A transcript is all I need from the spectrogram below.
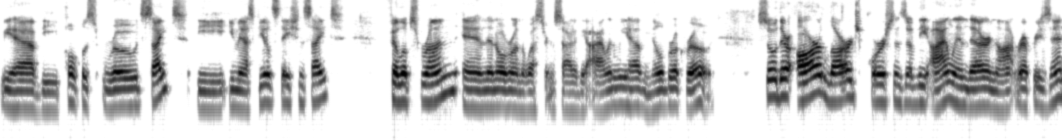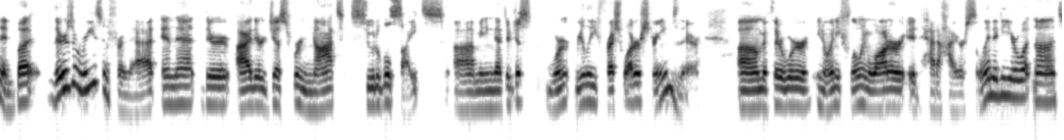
we have the Polpis Road site, the UMass Field Station site, Phillips Run, and then over on the western side of the island, we have Millbrook Road. So there are large portions of the island that are not represented, but there's a reason for that, and that there either just were not suitable sites, uh, meaning that there just weren't really freshwater streams there. Um, if there were, you know, any flowing water, it had a higher salinity or whatnot.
